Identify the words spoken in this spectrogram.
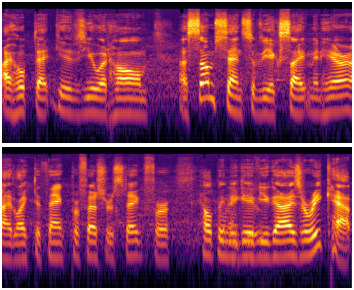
I hope that gives you at home uh, some sense of the excitement here and I'd like to thank Professor Steg for helping Thank me give you. you guys a recap.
